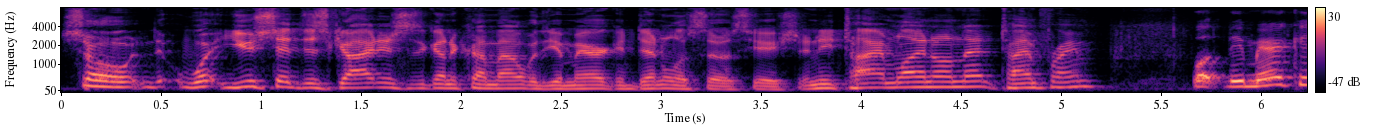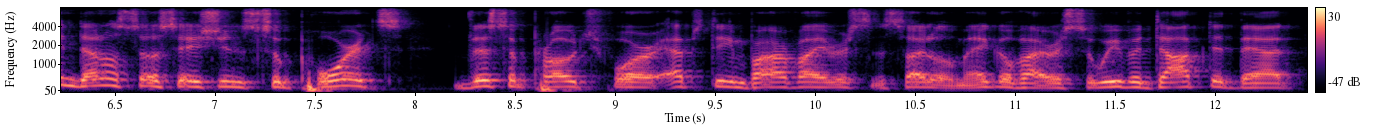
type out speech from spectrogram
So what you said this guidance is going to come out with the American Dental Association. Any timeline on that time frame? Well, the American Dental Association supports this approach for Epstein-Barr virus and cytomegalovirus, so we've adopted that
